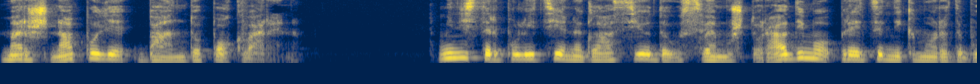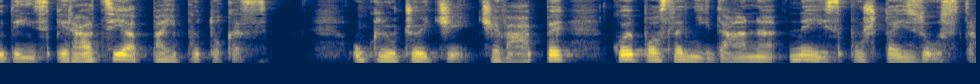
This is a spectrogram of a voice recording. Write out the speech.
Marš napolje, bando pokvaren. Ministar policije naglasio da u svemu što radimo predsednik mora da bude inspiracija pa i putokaz, uključujući ćevape koje poslednjih dana ne ispušta iz usta.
